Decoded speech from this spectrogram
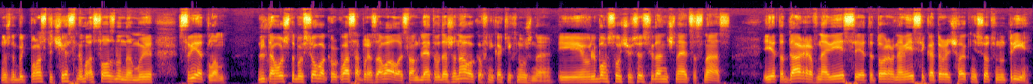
Нужно быть просто честным, осознанным и светлым. Для того, чтобы все вокруг вас образовалось. Вам для этого даже навыков никаких нужно. И в любом случае, все всегда начинается с нас. И это дар равновесия, это то равновесие, которое человек несет внутри.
